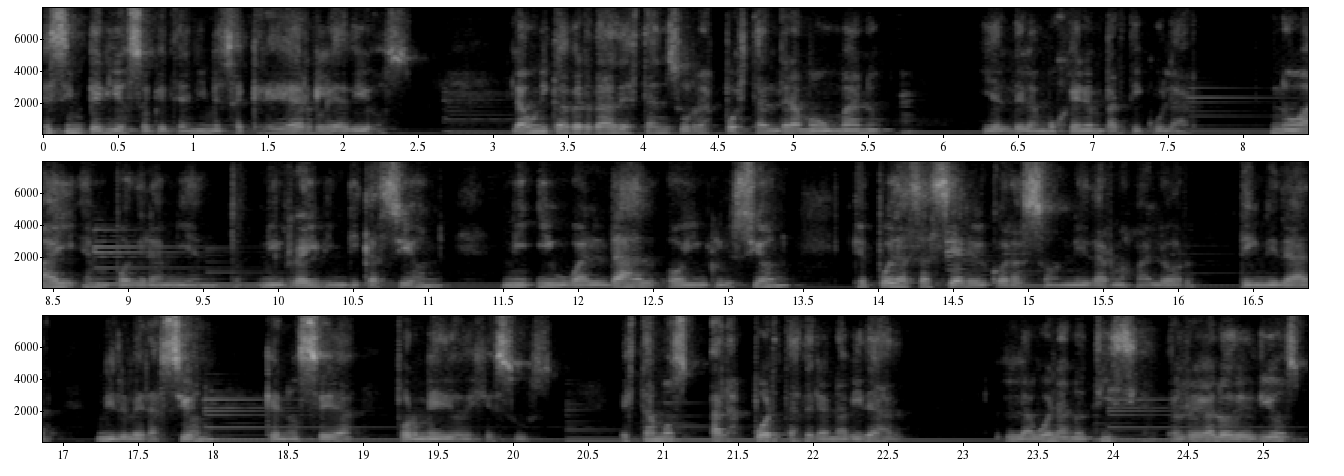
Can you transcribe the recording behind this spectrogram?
Es imperioso que te animes a creerle a Dios. La única verdad está en su respuesta al drama humano y el de la mujer en particular. No hay empoderamiento, ni reivindicación, ni igualdad o inclusión que pueda saciar el corazón ni darnos valor, dignidad ni liberación que no sea por medio de Jesús. Estamos a las puertas de la Navidad, la buena noticia, el regalo de Dios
